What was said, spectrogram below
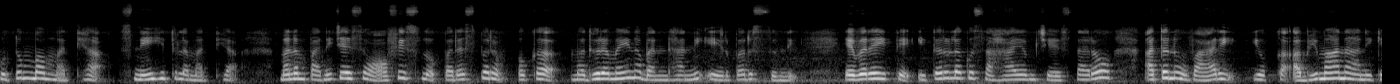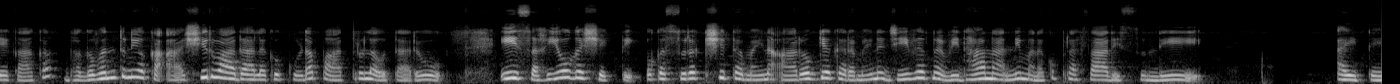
కుటుంబం మధ్య స్నేహితుల మధ్య మనం పనిచేసే ఆఫీస్లో పరస్పరం ఒక మధురమైన బంధాన్ని ఏర్పరుస్తుంది. ఎవరైతే ఇతరులకు సహాయం చేస్తారో అతను వారి యొక్క అభిమానానికే కాక భగవంతుని యొక్క ఆశీర్వాదాలకు కూడా పాత్రులవుతారు. ఈ సహయోగ శక్తి ఒక సురక్షితమైన ఆరోగ్యకరమైన జీవన విధానాన్ని మనకు ప్రసాదిస్తుంది. అయితే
